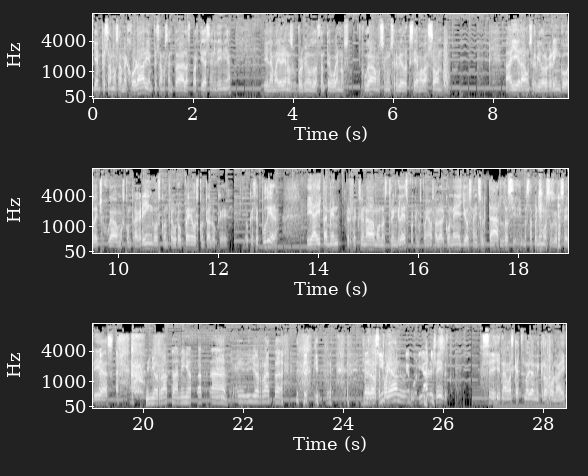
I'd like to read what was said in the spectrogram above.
Ya empezamos a mejorar y empezamos a entrar a las partidas en línea y la mayoría nos volvimos bastante buenos. Jugábamos en un servidor que se llamaba Zone. Ahí era un servidor gringo, de hecho jugábamos contra gringos, contra europeos, contra lo que, lo que se pudiera. Y ahí también perfeccionábamos nuestro inglés porque nos poníamos a hablar con ellos, a insultarlos y nos aprendimos sus groserías. Niño rata, niño rata. Eh, niño rata. Pero se ponían... Sí, sí, nada más que antes no había micrófono ahí.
